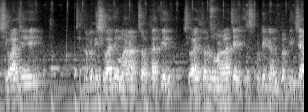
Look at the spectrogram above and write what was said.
शिवाजी छत्रपती शिवाजी महाराज चौकातील शिवाजी तरुण मंडळाच्या एकवीस कोटी गणपतीच्या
